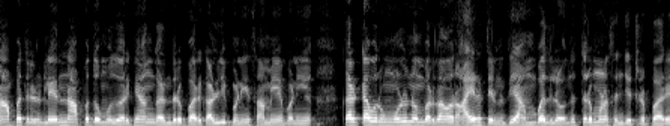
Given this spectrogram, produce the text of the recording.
நாற்பத்தி ரெண்டுலேருந்து நாற்பத்தொம்போது வரைக்கும் அங்கே இருந்திருப்பார். கல்வி பணியும் சமய பணியும். கரெக்டாக ஒரு முழு நம்பர் தான் ஒரு ஆயிரத்தி எண்ணூற்றி ஐம்பதில் வந்து திருமணம் செஞ்சிட்ருப்பார்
